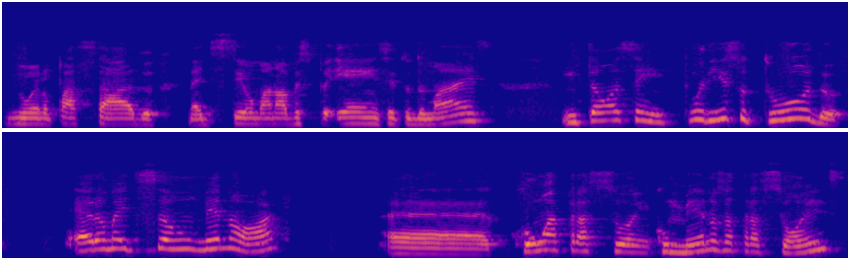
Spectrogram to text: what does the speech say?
no ano passado, né? De ser uma nova experiência e tudo mais. Então, assim, por isso tudo, era uma edição menor, é, com atrações, com menos atrações.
